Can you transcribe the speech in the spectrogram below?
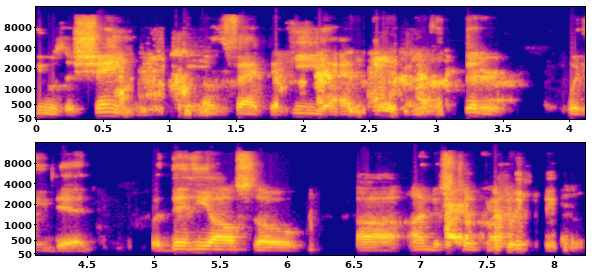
he was ashamed of the fact that he had considered what he did, but then he also uh, understood completely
